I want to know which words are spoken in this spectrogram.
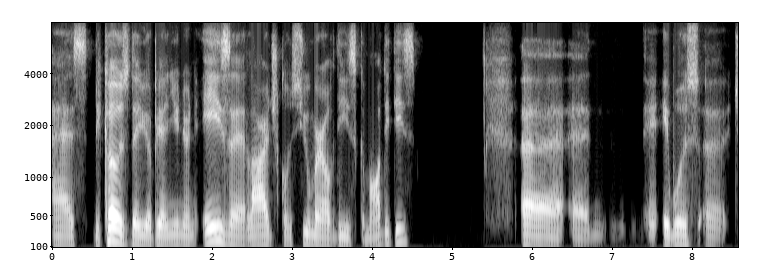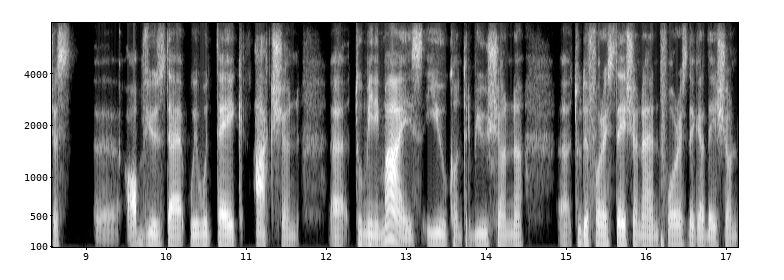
as because the european union is a large consumer of these commodities uh, it, was uh, just uh, obvious that we would take action to minimize EU contribution uh, to deforestation and forest degradation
